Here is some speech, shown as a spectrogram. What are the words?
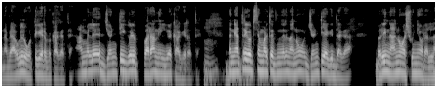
ನಾವ್ ಯಾವಾಗಲೂ ಒಟ್ಟಿಗೆ ಇರಬೇಕಾಗತ್ತೆ. ಆಮೇಲೆ ಜಂಟಿಗಳ ಪರ ನಿಲ್ಬೇಕಾಗಿರತ್ತೆ. ನಾನು ಯಾತ್ರ ಯೋಚನೆ ಮಾಡ್ತಾ ಇದ್ದಂದ್ರೆ ನಾನು ಜಂಟಿ ಆಗಿದ್ದಾಗ ಬರೀ ನಾನು ಅಶ್ವಿನಿ ಅವರಲ್ಲ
